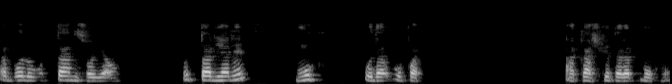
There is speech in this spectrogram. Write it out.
अब बोलो उत्तान सो जाओ उत्तान यानी मुख उधर ऊपर, आकाश की तरफ़ मुख है।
